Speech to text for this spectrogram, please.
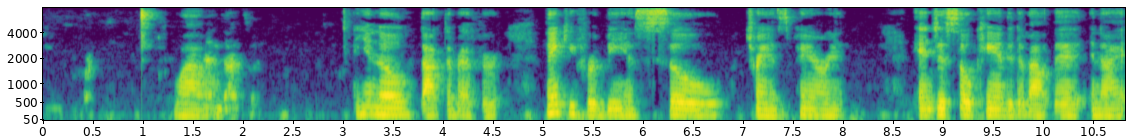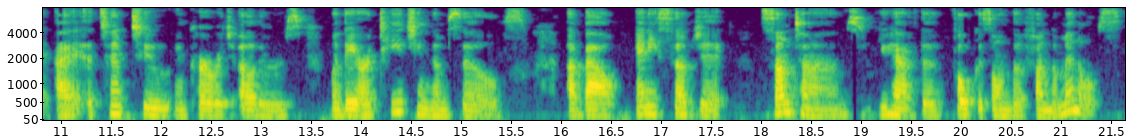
do more. Wow. And that's it. You know, Dr. Beckford, thank you for being so transparent and just so candid about that. And I, I attempt to encourage others when they are teaching themselves about any subject sometimes you have to focus on the fundamentals.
